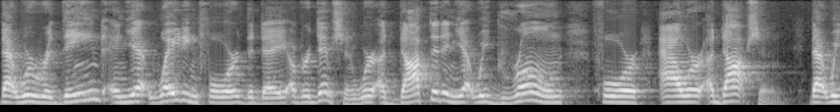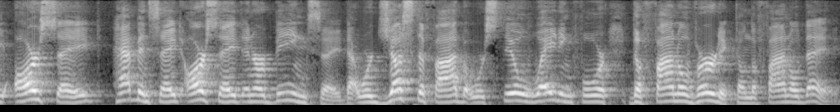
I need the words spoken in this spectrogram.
That we're redeemed and yet waiting for the day of redemption. We're adopted and yet we groan for our adoption that we are saved, have been saved, are saved, and are being saved. That we're justified, but we're still waiting for the final verdict on the final day.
